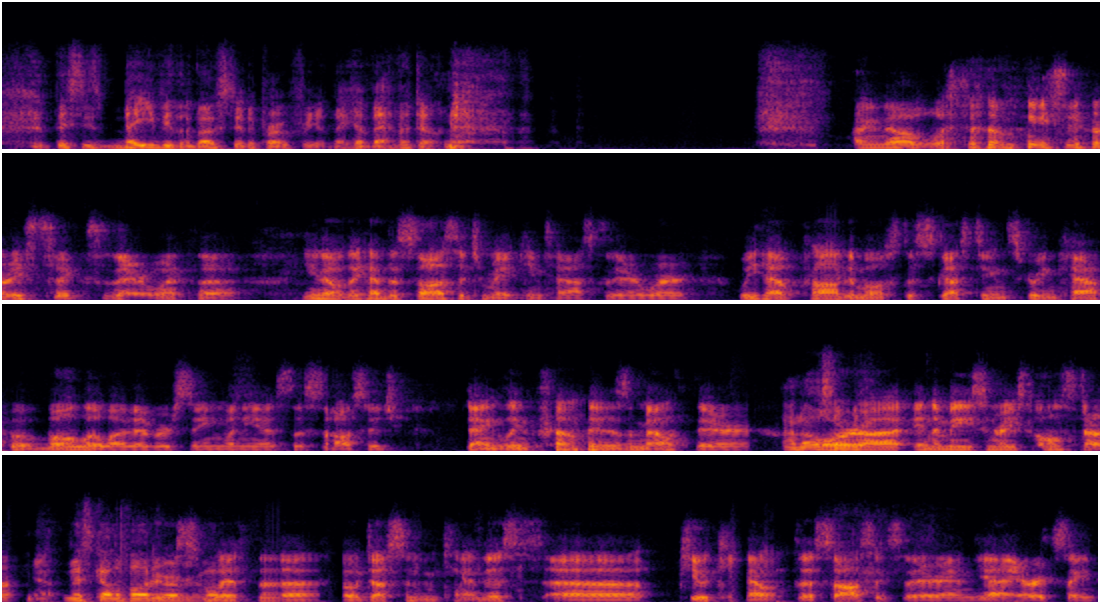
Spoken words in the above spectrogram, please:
this is maybe the most inappropriate they have ever done. I know with the Amazing Race Six there, with uh, you know they had the sausage making task there, where we have probably the most disgusting screen cap of Bolo I've ever seen when he has the sausage dangling from his mouth there, and also, or uh, in Amazing Race All Star yeah, Miss California, everyone. with uh, know, Dustin and Kandice uh, puking out the sausage there, and yeah, Eric saying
